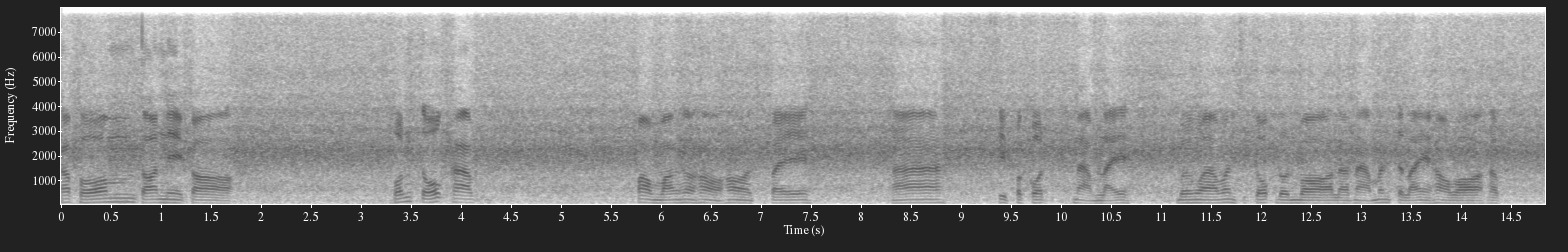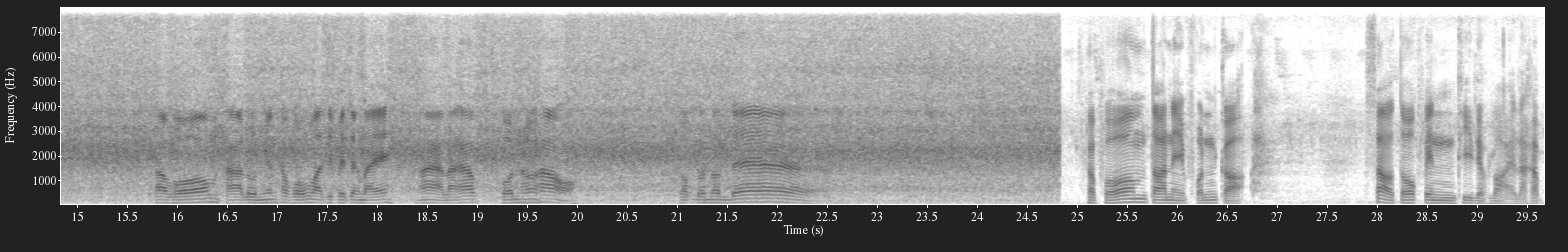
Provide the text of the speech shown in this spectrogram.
ครับผมตอนนี้ก็ฝนตกครับ ความหวังของเฮาเฮาไปหาสิปรากฏน้ำไหล เบิ่งว่ามันสิตกโดนบอแล้วน้ำมันจะไหลห้เฮาบอครับ ครับผมทารุนกันครับผมว่าสิเป็นจังไดอ่าแล้วครับฝนของเฮาตกโดนโดนเด้อครับผมตอนนี้ฝนเกาะเศร้าตกเป็นทีเรียบร้อยแล้วครับ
